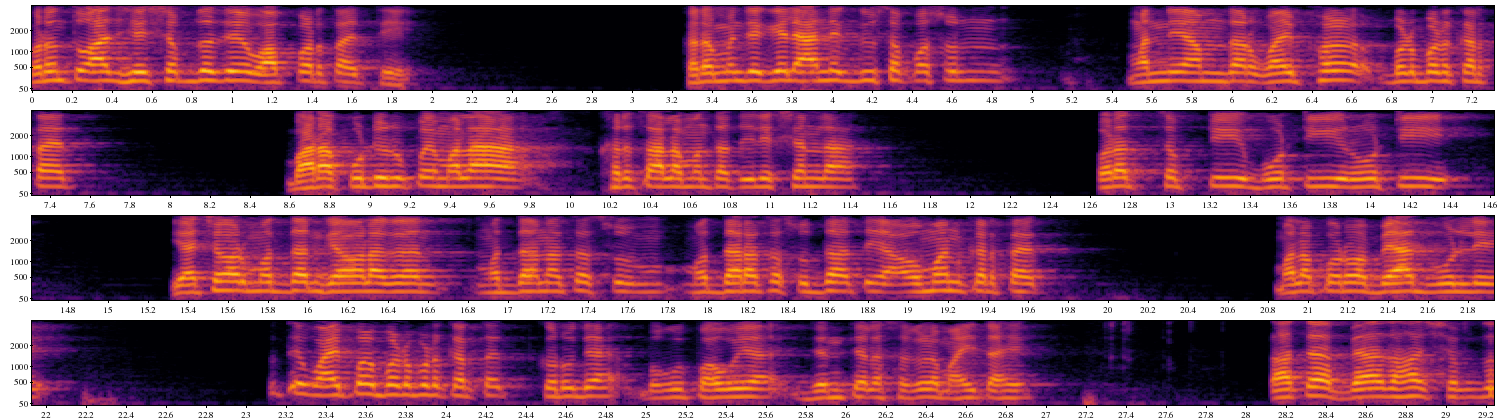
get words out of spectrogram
परंतु आज हे शब्द जे वापरतायत ते. खरं म्हणजे गेल्या अनेक दिवसापासून माननीय आमदार वायफळ बडबड करतायत. बारा कोटी रुपये मला खर्च आला म्हणतात इलेक्शनला. परत चपटी बोटी रोटी याच्यावर मतदान घ्यावं लागन. मतदानाचा सु मतदाराचा सुद्धा ते अवमान करतायत. मला परवा ब्याद बोलले. तर ते वायफळ बडबड करतायत. करू द्या बघू पाहूया. जनतेला सगळं माहीत आहे. तात्या ब्याद हा शब्द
